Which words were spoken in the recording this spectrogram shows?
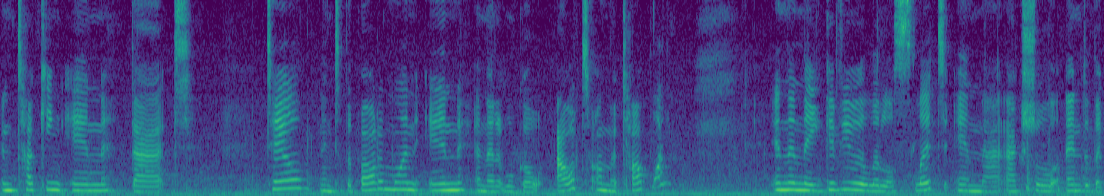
and tucking in that tail into the bottom one in and then it will go out on the top one. And then they give you a little slit in that actual end of the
